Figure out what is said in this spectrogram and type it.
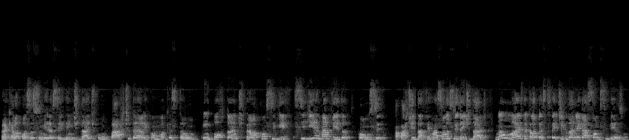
para que ela possa assumir essa identidade como parte dela e como uma questão importante para ela conseguir seguir na vida como ser, a partir da afirmação da sua identidade, não mais daquela perspectiva da negação de si mesmo.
